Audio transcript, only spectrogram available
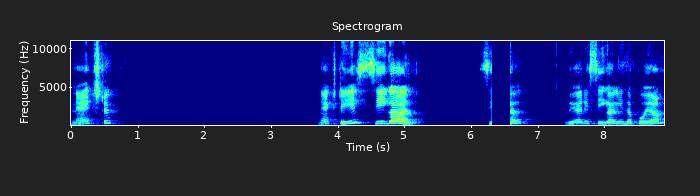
Next, next is seagull. Seagull, where is seagull in the poem?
